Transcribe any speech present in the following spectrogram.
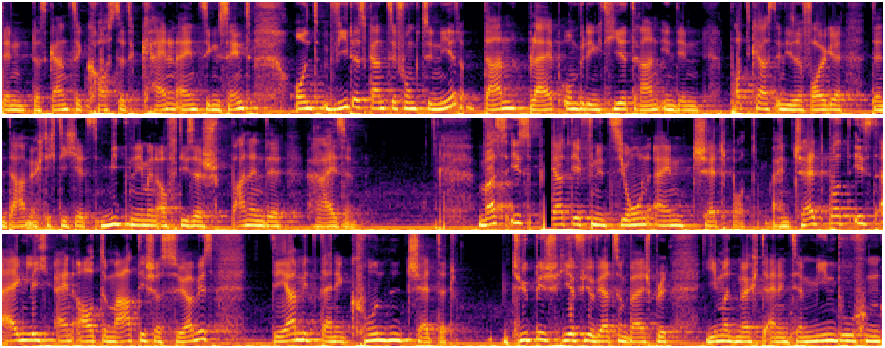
denn das Ganze kostet keinen einzigen Cent. Und wie das Ganze funktioniert, dann bleib unbedingt hier dran in den Podcast, in dieser Folge, denn da möchte ich dich jetzt mitnehmen auf diese spannende Reise. Was ist per Definition ein Chatbot? Ein Chatbot ist eigentlich ein automatischer Service, der mit deinen Kunden chattet. Typisch hierfür wäre zum Beispiel, jemand möchte einen Termin buchen,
